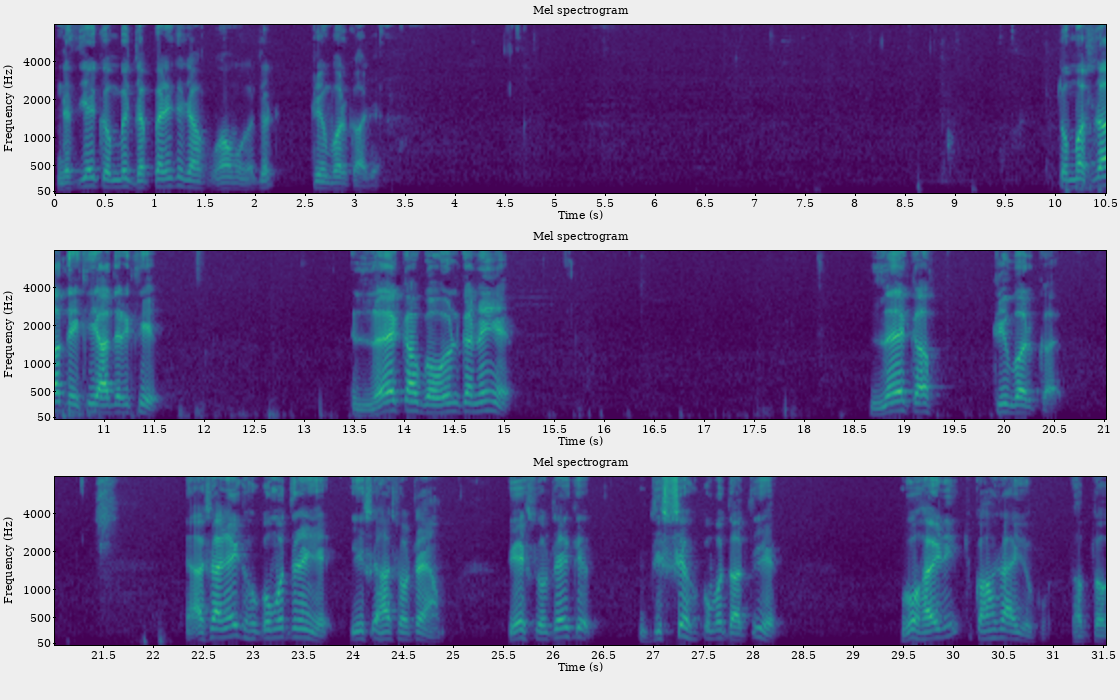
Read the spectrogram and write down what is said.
نتیجے کی امید جب کریں گے جب وہاں ہوگا تو ٹیم ورک آ جائے تو مسئلہ دیکھیے یاد رکھیے لیک آف گورن کا نہیں ہے لیک آف ٹی ایسا نہیں کہ حکومت نہیں ہے یہ یہاں سوچتے ہیں ہم یہ سوچتے ہیں کہ جس سے حکومت آتی ہے وہ ہے نہیں تو کہاں سے آئے گی حکومت ہم تو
